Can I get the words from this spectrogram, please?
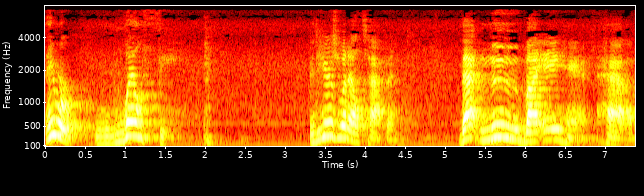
They were wealthy. But here's what else happened. That move by Ahab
